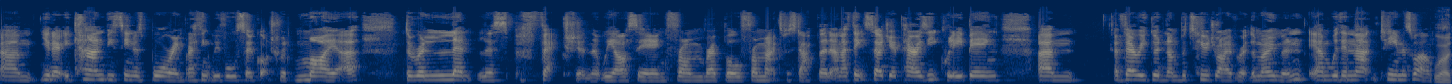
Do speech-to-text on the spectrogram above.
um, you know, it can be seen as boring, but I think we've also got to admire the relentless perfection that we are seeing from Red Bull, from Max Verstappen, and I think Sergio Perez equally being um, a very good number two driver at the moment and um, within that team as well. Well,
